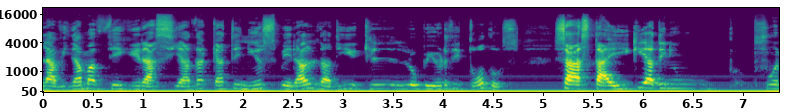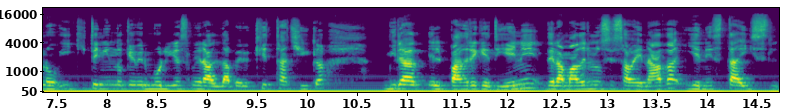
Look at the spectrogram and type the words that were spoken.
la vida más desgraciada que ha tenido Esmeralda, tío, que es lo peor de todos. O sea, hasta Iki ha tenido un... Bueno, Iki teniendo que ver morir a Esmeralda, pero es que esta chica, mira el padre que tiene, de la madre no se sabe nada, y en esta isla,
